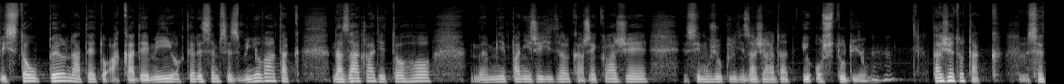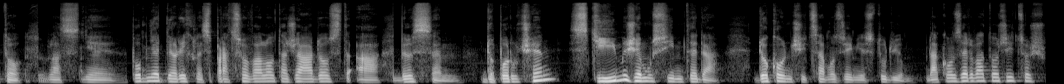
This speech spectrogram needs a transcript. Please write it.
vystoupil na této akademii, o které jsem se zmiňoval, tak na základě toho mě paní ředitelka řekla, že si můžu klidně zažádat i o studium. Mm-hmm. Takže to tak se to vlastně poměrně rychle zpracovalo, ta žádost a byl jsem doporučen s tím, že musím teda dokončit samozřejmě studium na konzervatoři, což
